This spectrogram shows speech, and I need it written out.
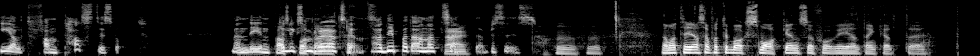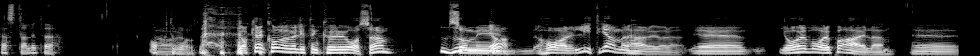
helt fantastiskt gott. Men det är inte Fast på liksom ett annat röken. sätt. Ja, det är på ett annat Nej. sätt, ja, precis. Mm, mm. När Mattias har fått tillbaka smaken så får vi helt enkelt eh, testa lite Octomore. Jag kan komma med en liten kuriosa. Som i, Ja. har lite grann med det här att göra. Eh, jag har ju varit på Isla. Eh,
